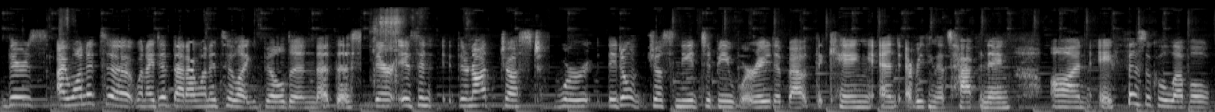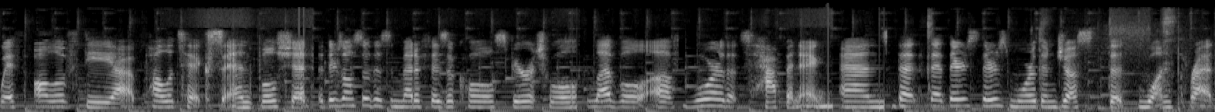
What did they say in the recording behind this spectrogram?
there's. I wanted to when I did that. I wanted to like build in that this there isn't. They're not just wor. They don't just need to be worried about the king and everything that's happening on a physical level with all of the uh, politics and bullshit. But there's also this metaphysical, spiritual level of war that's happening, and that that there's there's more than just the one threat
